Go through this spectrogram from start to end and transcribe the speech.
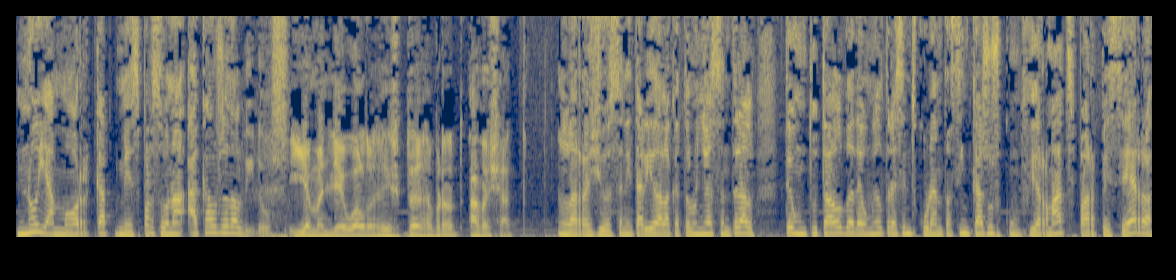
no hi ha mort cap més persona a causa del virus. I a Manlleu el risc de rebrot ha baixat. La regió sanitària de la Catalunya Central té un total de 10.345 casos confirmats per PCR,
